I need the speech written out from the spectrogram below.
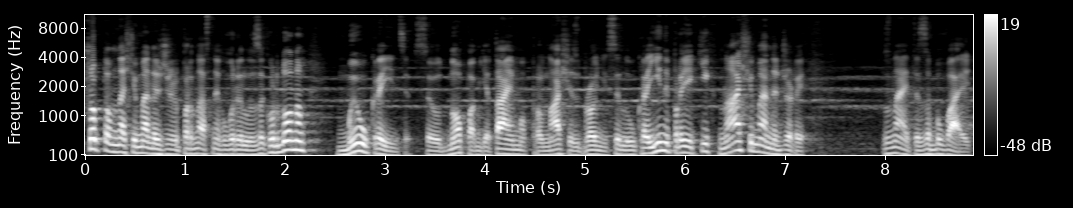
Щоб там наші менеджери про нас не говорили за кордоном, ми, українці, все одно пам'ятаємо про наші збройні сили України, про яких наші менеджери, знаєте, забувають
